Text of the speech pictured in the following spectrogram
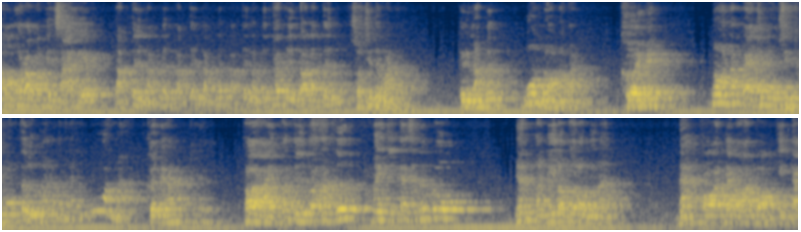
มองของเรามันเป็นสายเวฟหลับตื่นหลับลึกหลับตื่นหลับลึกหลับตื่นหลับลึกถ้าตื่นตอนหลับตื่นสดชื่นทั้งวันตื่นหลับลึกง่วงนอนทั้งวันเคยไหมนอนตั้งแปดชั่วโมงสิบชั่วโมงตื่นมาแล้วมันยังง่วงอะเคยไหมครับเพราะอะไรเพราะตื่นตอนหลับลึกไม่จิตได้สำนึกปลุกงั้นวันนี้เราก็ลองดูนะนะก่อนจะนอนบอกจิตใต้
